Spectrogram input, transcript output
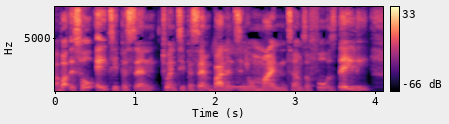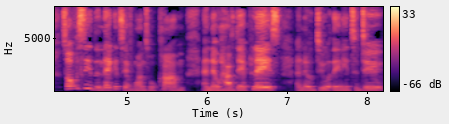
about this whole 80%, 20% balance in your mind in terms of thoughts daily. So obviously the negative ones will come and they'll have their place and they'll do what they need to do.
